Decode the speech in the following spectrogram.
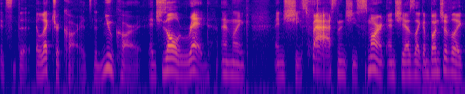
it's the electric car. It's the new car, and she's all red and like, and she's fast and she's smart and she has like a bunch of like,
